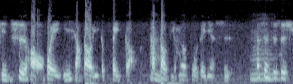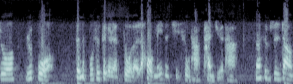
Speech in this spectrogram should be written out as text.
仅是哈、哦、会影响到一个被告他到底有没有做这件事，那、嗯、甚至是说如果真的不是这个人做的，然后我们一直起诉他、判决他，那是不是让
